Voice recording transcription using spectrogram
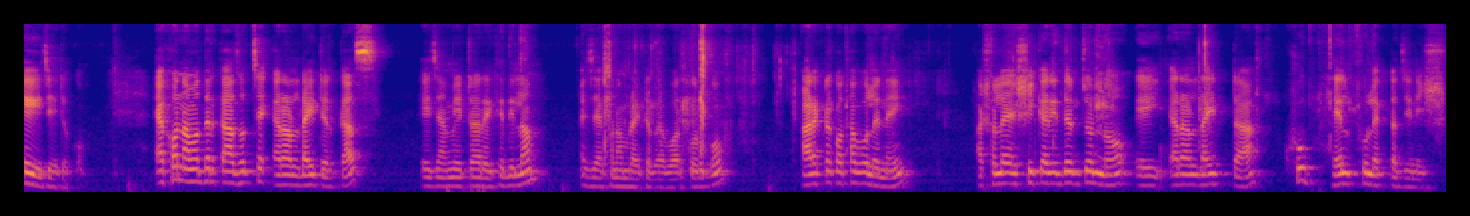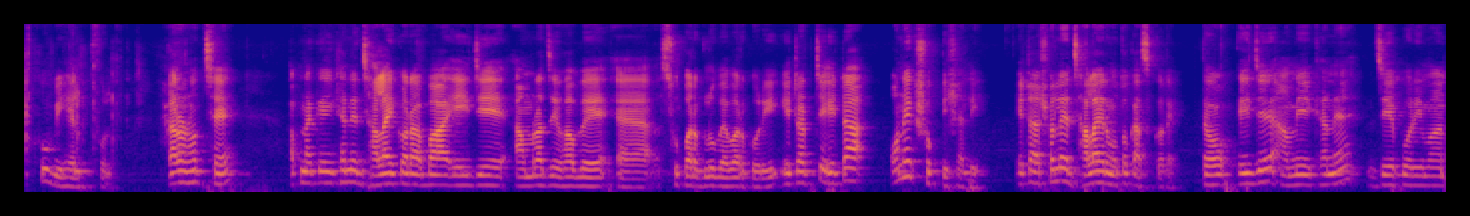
এই যে এরকম। এখন আমাদের কাজ হচ্ছে অ্যারালডাইটের কাজ। এই যে আমি এটা রেখে দিলাম। এই যে এখন আমরা এটা ব্যবহার করব। আর একটা কথা বলে নেই। আসলে শিকারীদের জন্য এই অ্যারালডাইটটা খুব হেল্পফুল একটা জিনিস, খুবই হেল্পফুল কারণ হচ্ছে আপনাকে এইখানে ঝালাই করা বা এই যে আমরা যেভাবে সুপার গ্লু ব্যবহার করি, এটার চেয়ে এটা অনেক শক্তিশালী। এটা আসলে ঝালাইয়ের মতো কাজ করে। তো এই যে আমি এখানে যে পরিমাণ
